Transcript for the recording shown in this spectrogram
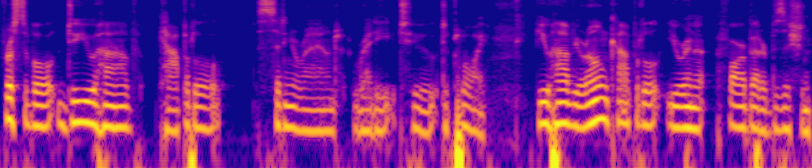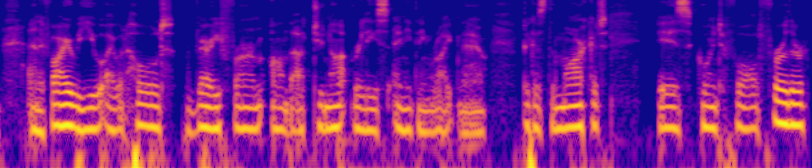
first of all, do you have capital sitting around ready to deploy. If you have your own capital, you're in a far better position. And if I were you, I would hold very firm on that. Do not release anything right now because the market is going to fall further.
